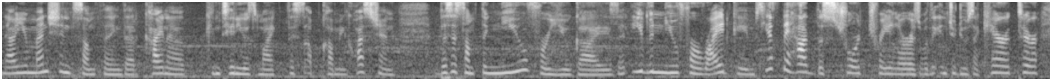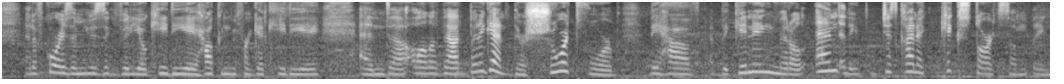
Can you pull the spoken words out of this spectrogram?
Now you mentioned something that kind of continues my this upcoming question. This is something new for you guys, and even new for Riot Games. Yes, they had the short trailers where they introduce a character, and of course the music video KDA. How can we forget KDA, and uh, all of that? But again, they're short form. They have a beginning, middle, end, and they just kind of kickstart something.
